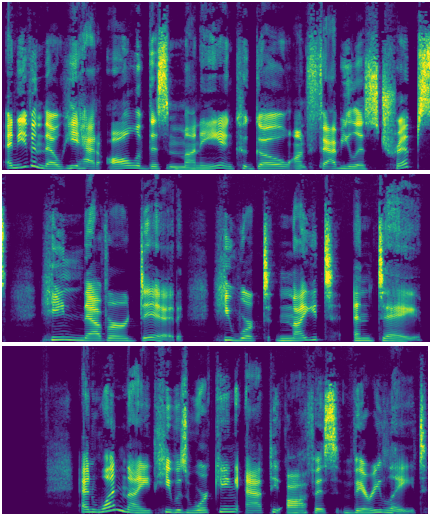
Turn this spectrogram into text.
And even though he had all of this money and could go on fabulous trips, he never did. He worked night and day. And one night he was working at the office very late,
